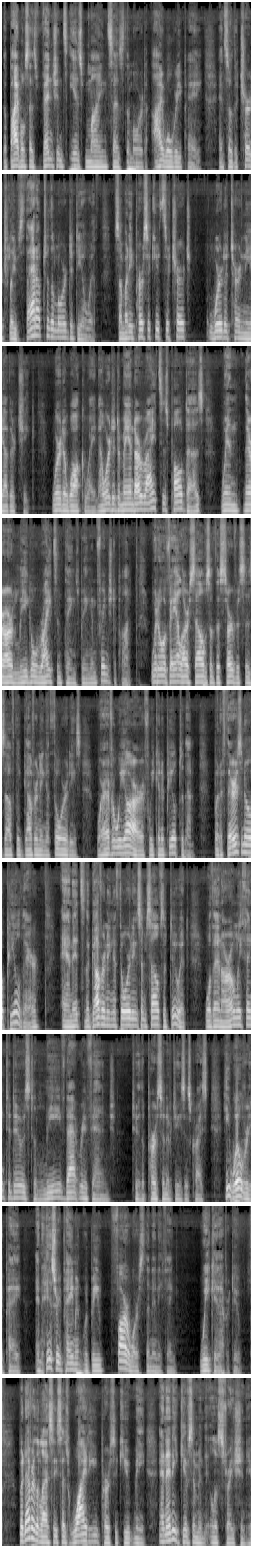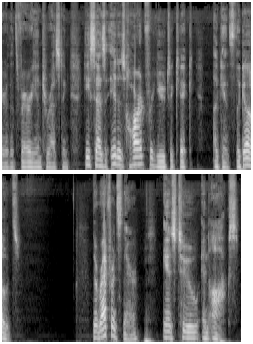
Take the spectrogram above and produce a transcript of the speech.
The Bible says, Vengeance is mine, says the Lord. I will repay. And so the church leaves that up to the Lord to deal with. Somebody persecutes the church, we're to turn the other cheek. We're to walk away. Now we're to demand our rights, as Paul does, when there are legal rights and things being infringed upon. We're to avail ourselves of the services of the governing authorities wherever we are if we can appeal to them. But if there is no appeal there, and it's the governing authorities themselves that do it, well, then our only thing to do is to leave that revenge to the person of Jesus Christ. He will repay, and his repayment would be far worse than anything we could ever do. But nevertheless, he says, Why do you persecute me? And then he gives him an illustration here that's very interesting. He says, It is hard for you to kick against the goads. The reference there is to an ox.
